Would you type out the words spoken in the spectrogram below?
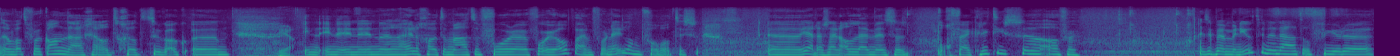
en wat voor Canada geldt, geldt natuurlijk ook uh, ja. in, in, in, in, een hele grote mate voor, uh, voor Europa en voor Nederland bijvoorbeeld. Dus ja, daar zijn allerlei mensen toch vrij kritisch over. Dus ik ben benieuwd inderdaad of, hier, uh,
